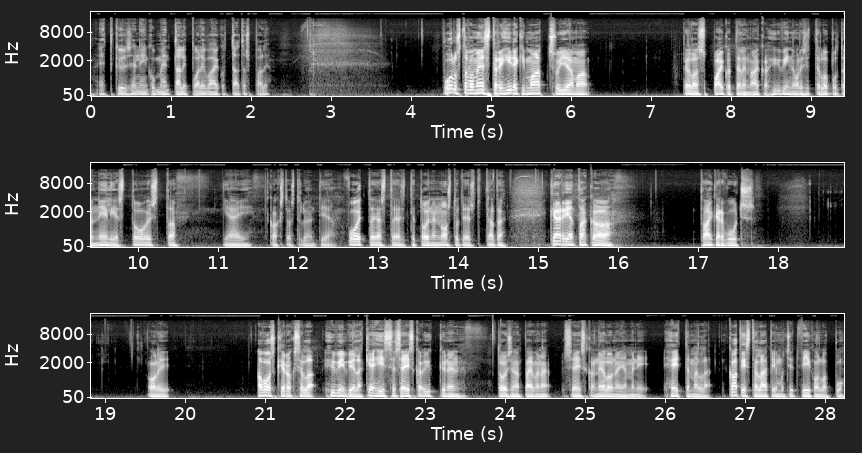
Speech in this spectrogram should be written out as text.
Että kyllä se niin kuin mentaalipuoli vaikuttaa tosi paljon. Puolustava mestari Hideki Matsujama pelasi paikotellen aika hyvin, oli sitten lopulta 14, jäi 12 lyöntiä voittajasta ja sitten toinen nosto tietysti täältä kärjen takaa Tiger Woods oli avauskierroksella hyvin vielä kehissä, 7-1, toisena päivänä 7-4 ja meni heittämällä katista läpi, mutta sitten viikonloppu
